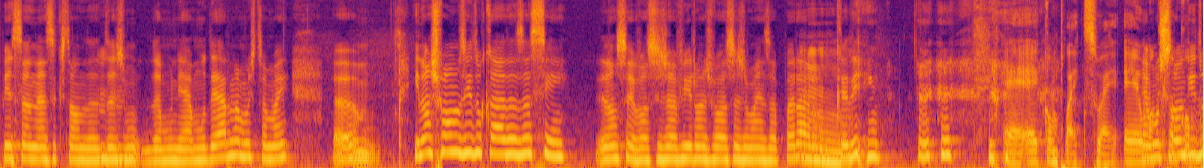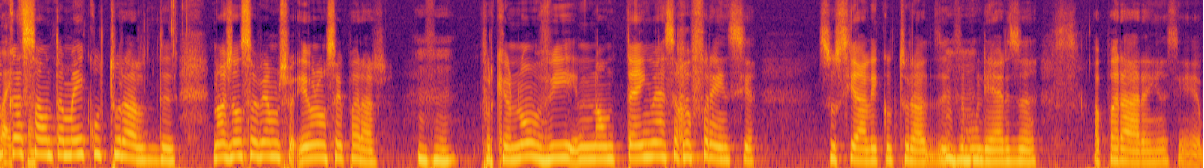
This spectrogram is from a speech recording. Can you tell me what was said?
pensando nessa questão da, uhum. da mulher moderna, mas também. Um, e nós fomos educadas assim. Eu não sei, vocês já viram as vossas mães a parar um hum. bocadinho? É, é, complexo, é. É uma, é uma questão, questão de educação também cultural. De, nós não sabemos, eu não sei parar. Uhum. Porque eu não vi, não tenho essa referência social e cultural de, uhum. de mulheres a a pararem. Assim.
